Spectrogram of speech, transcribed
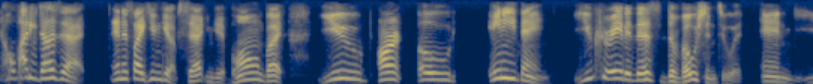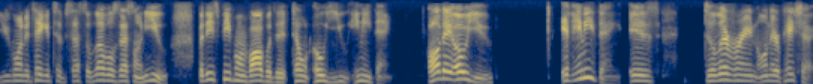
Nobody does that. And it's like you can get upset and get blown, but you aren't owed anything. You created this devotion to it and you want to take it to obsessive levels, that's on you. But these people involved with it don't owe you anything. All they owe you, if anything, is delivering on their paycheck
